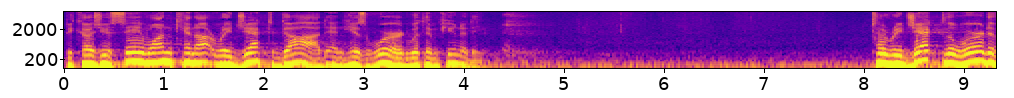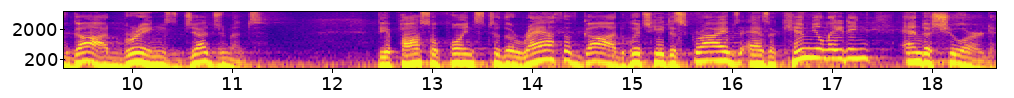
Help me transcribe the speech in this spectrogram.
Because you see, one cannot reject God and His Word with impunity. To reject the Word of God brings judgment. The apostle points to the wrath of God, which he describes as accumulating and assured.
